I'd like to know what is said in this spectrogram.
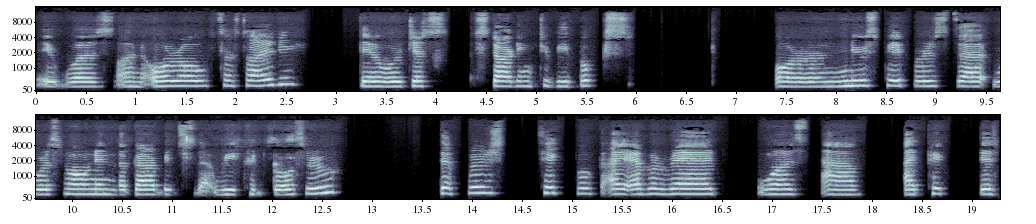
It was an oral society. There were just starting to be books or newspapers that were thrown in the garbage that we could go through. The first thick book I ever read was uh, I picked this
